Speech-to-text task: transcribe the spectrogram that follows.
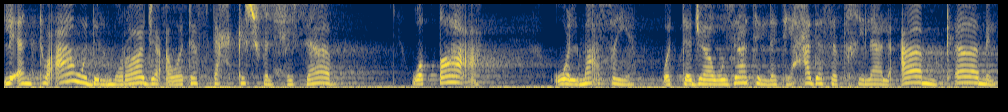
لأن تعاود المراجعة وتفتح كشف الحساب والطاعة والمعصية والتجاوزات التي حدثت خلال عام كامل.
